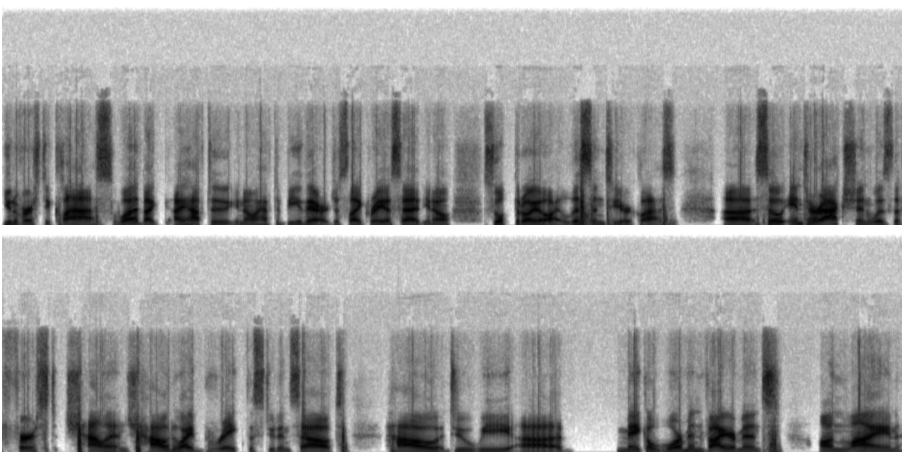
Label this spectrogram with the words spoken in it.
university class, what? I, I have to, you know, I have to be there. Just like Rhea said, you know, suop troyo, I listen to your class. Uh, so interaction was the first challenge. How do I break the students out? How do we uh, make a warm environment online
